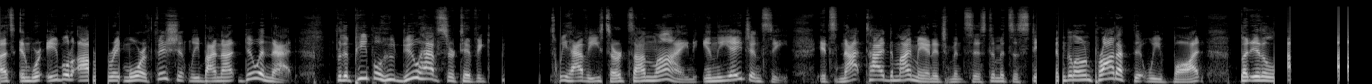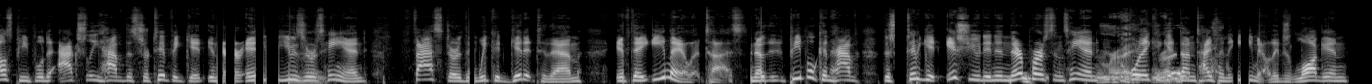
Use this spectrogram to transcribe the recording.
us and we're able to operate more efficiently by not doing that. For the people who do have certificates, we have eCerts online in the agency. It's not tied to my management system. It's a standalone product that we've bought, but it allows people to actually have the certificate in their end user's hand faster than we could get it to them if they email it to us. You know, people can have the certificate issued and in their mm-hmm. person's hand right, before they can right. get done typing the email. They just log in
